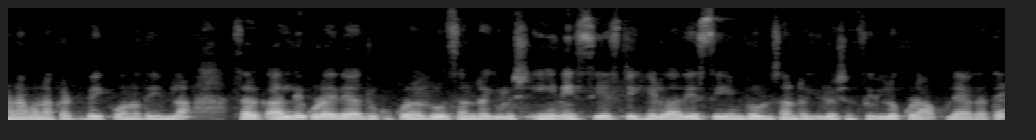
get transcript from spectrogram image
ಹಣವನ್ನು ಕಟ್ಟಬೇಕು ಅನ್ನೋದೇನಿಲ್ಲ ಸರ್ಕಾರ ಅಲ್ಲಿ ಕೂಡ ಇದೆ ಅದಕ್ಕೂ ಕೂಡ ರೂಲ್ಸ್ ಆ್ಯಂಡ್ ರೆಗ್ಯುಲೇಷನ್ ಏನು ಎಸ್ ಸಿ ಎಸ್ ಟಿ ಹೇಳಿದ್ರೆ ಅದೇ ಸೇಮ್ ರೂಲ್ಸ್ ಆ್ಯಂಡ್ ರೆಗ್ಯುಲೇಷನ್ಸ್ ಎಲ್ಲೂ ಕೂಡ ಅಪ್ಲೈ ಆಗುತ್ತೆ.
